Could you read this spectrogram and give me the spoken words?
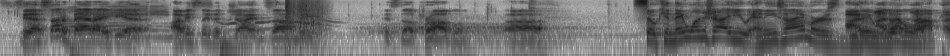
See, that's not a bad idea. Obviously, the giant zombie is the problem. Uh, So can they one shot you anytime, or is, do I, they I level I- up? I,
